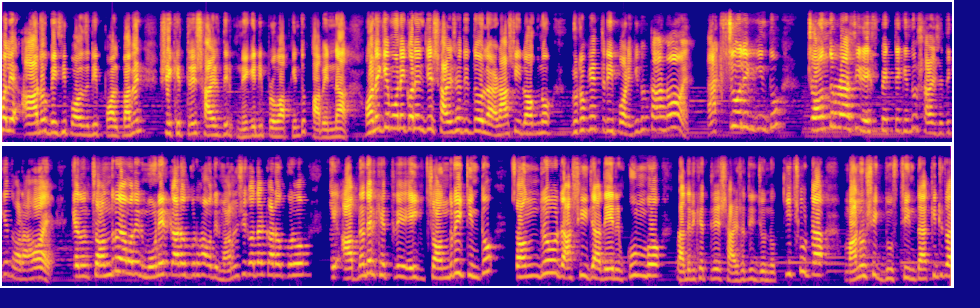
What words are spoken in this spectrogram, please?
হলে আরও বেশি পজিটিভ ফল পাবেন, সেক্ষেত্রে সারিসাতির নেগেটিভ প্রভাব কিন্তু পাবেন না। অনেকে মনে করেন যে সারিসাতি তো রাশি লগ্ন দুটো ক্ষেত্রেই পড়ে, কিন্তু তা নয়। অ্যাকচুয়ালি কিন্তু চন্দ্র রাশির এক্সপেক্টে কিন্তু সারিসাতিকে ধরা হয়। কারণ চন্দ্র আমাদের মনের কারক গ্রহ আমাদের মানসিকতার কারক গ্রহ আপনাদের ক্ষেত্রে এই চন্দ্রই কিন্তু চন্দ্র রাশি যাদের কুম্ভ, তাদের ক্ষেত্রে সাড়ে সাতির জন্য কিছুটা মানসিক দুশ্চিন্তা, কিছুটা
